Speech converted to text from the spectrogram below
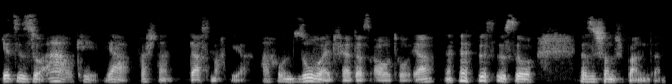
Jetzt ist es so, ah, okay, ja, verstanden, das macht ihr. Ach, und so weit fährt das Auto, ja. Das ist so, das ist schon spannend dann.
